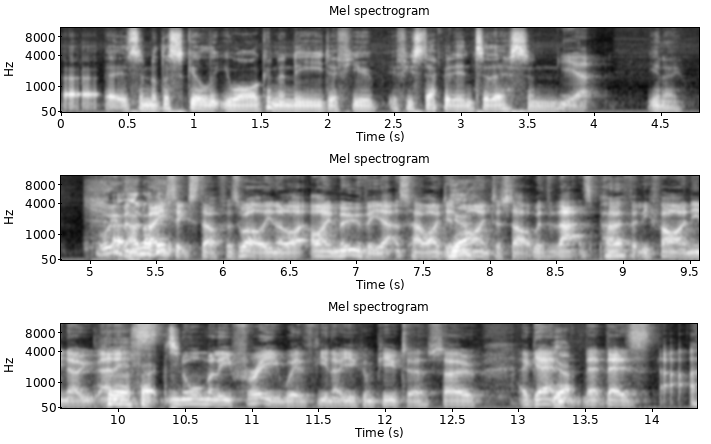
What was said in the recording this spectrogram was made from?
uh, it's another skill that you are going to need if you if you step it into this, and Yeah. you know. Or even And the I think- basic stuff as well, you know, like iMovie, that's how I did Yeah. mine to start with. That's perfectly fine, you know, and it's normally free with, you know, your computer. So again, Yeah. there's, uh,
